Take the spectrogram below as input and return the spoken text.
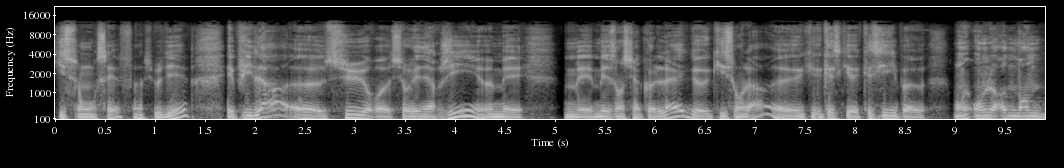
qui sont safe, hein, je veux dire. Et puis là, euh, sur sur l'énergie, euh, mais mes, mes anciens collègues qui sont là, qu'est-ce qu'ils peuvent on, ne leur demande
